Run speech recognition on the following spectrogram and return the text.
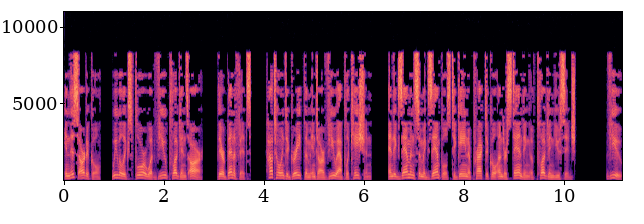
In this article, we will explore what Vue plugins are, their benefits, how to integrate them into our Vue application, and examine some examples to gain a practical understanding of plugin usage. Vue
